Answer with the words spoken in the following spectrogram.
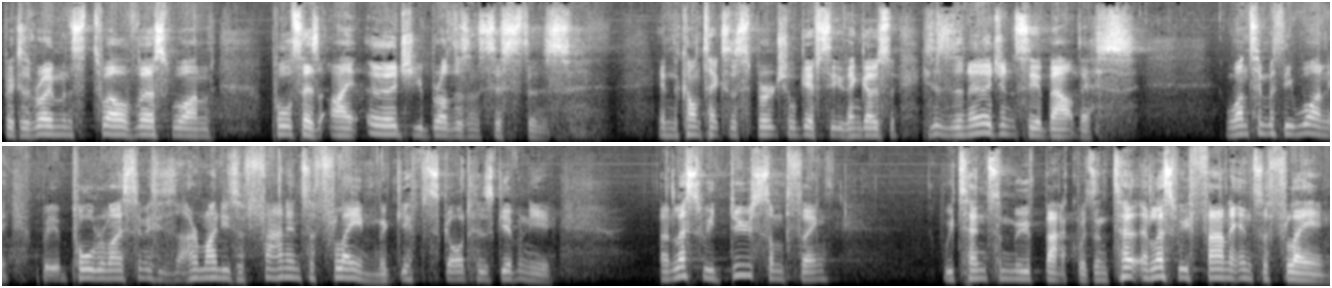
because Romans 12, verse 1 Paul says, I urge you, brothers and sisters. In the context of spiritual gifts, he then goes, he says, there's an urgency about this. 1 Timothy 1, Paul reminds Timothy, says, I remind you to fan into flame the gifts God has given you. Unless we do something, we tend to move backwards. Unless we fan it into flame,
